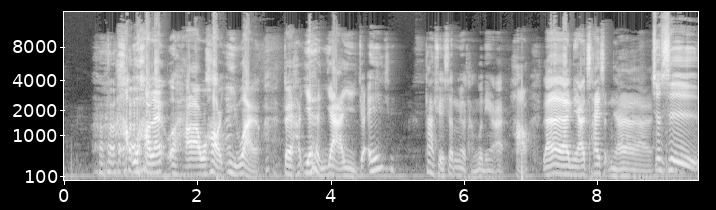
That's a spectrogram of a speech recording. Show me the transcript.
好，我好来，我好，我好意外哦。对，也很讶异，就哎，大学生没有谈过恋爱。好，来来来，你来猜什，你来来来，就是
